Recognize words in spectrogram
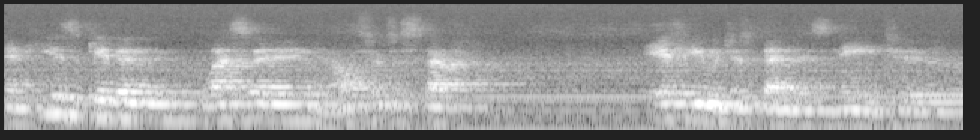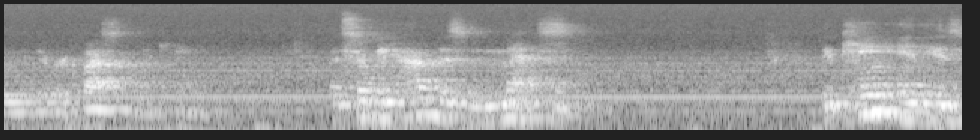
And he is given blessing and all sorts of stuff if he would just bend his knee to the request of the king. And so we have this mess. The king in his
